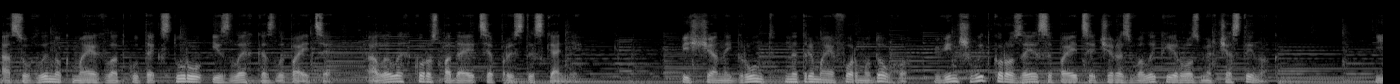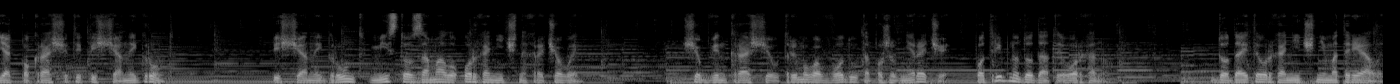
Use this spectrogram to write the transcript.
а суглинок має гладку текстуру і злегка злипається, але легко розпадається при стисканні. Піщаний ґрунт не тримає форму довго, він швидко розеєсипається через великий розмір частинок. Як покращити піщаний ґрунт? Піщаний ґрунт місто замало органічних речовин. Щоб він краще утримував воду та поживні речі, потрібно додати органу. Додайте органічні матеріали.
